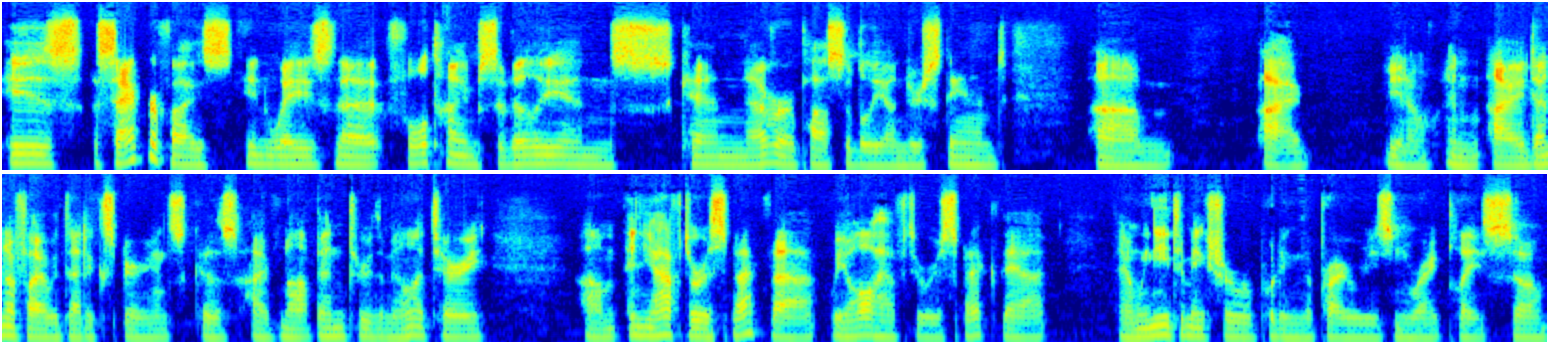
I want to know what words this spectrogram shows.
is a sacrifice in ways that full-time civilians can never possibly understand. Um, I, you know, and I identify with that experience because I've not been through the military, um, and you have to respect that. We all have to respect that and we need to make sure we're putting the priorities in the right place. So,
